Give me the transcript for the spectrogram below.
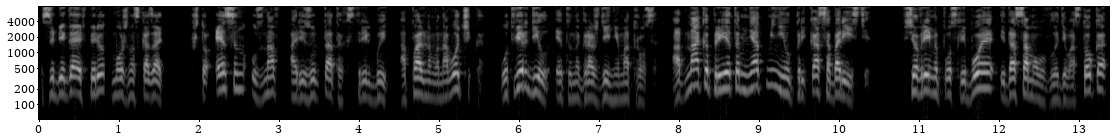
Забегая вперед, можно сказать, что Эссен, узнав о результатах стрельбы опального наводчика, утвердил это награждение матроса. Однако при этом не отменил приказ об аресте. Все время после боя и до самого Владивостока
